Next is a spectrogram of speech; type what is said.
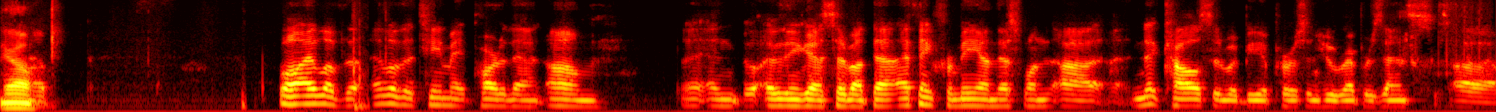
yeah. Well i love the i love the teammate part of that. Um and everything you guys said about that. I think for me on this one, uh, Nick Collison would be a person who represents uh,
